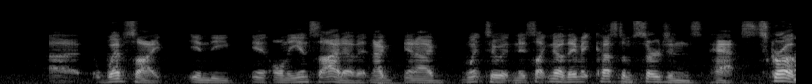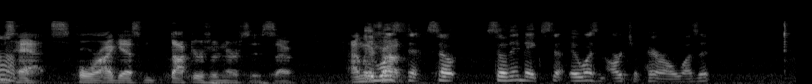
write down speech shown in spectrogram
uh, website in the in, on the inside of it, and I and I went to it, and it's like, no, they make custom surgeons hats, scrubs Huh. hats for I guess doctors or nurses. So I'm gonna It try. wasn't so. So they make. It wasn't Arch Apparel, was it?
